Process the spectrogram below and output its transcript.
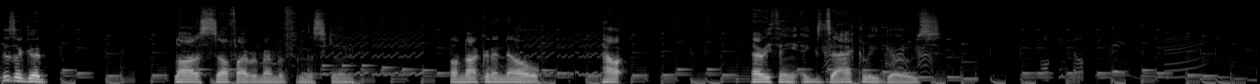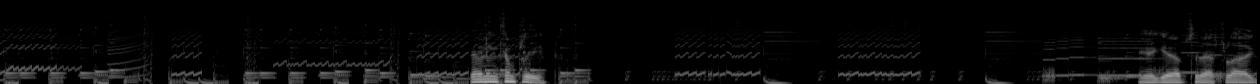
This is a good lot of stuff I remember from this game. I'm not gonna know how everything exactly goes. Training complete. I gotta get up to that flag.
